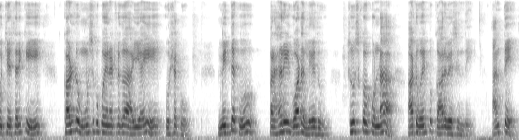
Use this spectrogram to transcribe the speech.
వచ్చేసరికి కళ్ళు మూసుకుపోయినట్లుగా అయ్యాయి ఉషకు. మిద్దెకు ప్రహరీ గోడ లేదు. చూసుకోకుండా అటువైపు కాలు వేసింది. అంతే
